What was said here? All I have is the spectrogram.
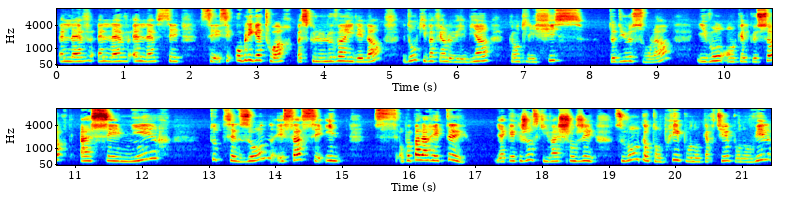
elle lève, elle lève, elle lève. C'est obligatoire, parce que le levain, il est là, donc il va faire lever. Eh bien, quand les fils de Dieu sont là, ils vont en quelque sorte assainir toute cette zone, et ça, c'est on ne peut pas l'arrêter. Il y a quelque chose qui va changer. Souvent, quand on prie pour nos quartiers, pour nos villes,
